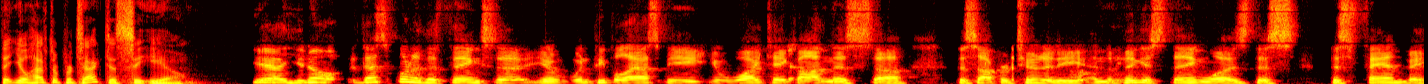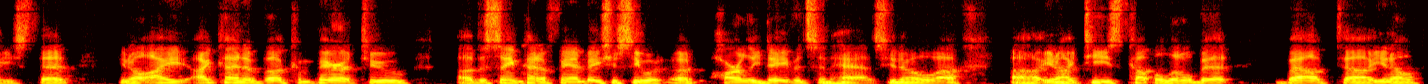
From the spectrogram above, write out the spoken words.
that you'll have to protect as CEO? Yeah, you know that's one of the things that you know when people ask me you know, why take on this uh, this opportunity, and the biggest thing was this this fan base that you know I I kind of uh, compare it to uh, the same kind of fan base you see what uh, Harley Davidson has. You know, uh, uh, you know I teased Cup a little bit about you know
